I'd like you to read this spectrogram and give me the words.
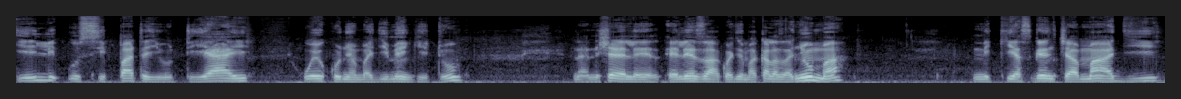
ili usipate UTI wewe kunywa maji mengi tu, na nishaeleza kwenye makala za nyuma ni kiasi gani cha maji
